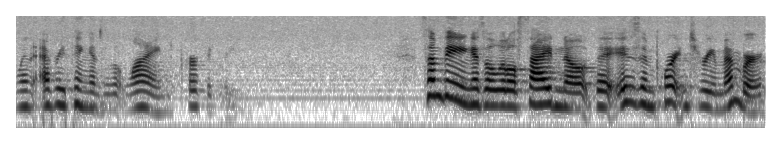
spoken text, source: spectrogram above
when everything is aligned perfectly. Something as a little side note that is important to remember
